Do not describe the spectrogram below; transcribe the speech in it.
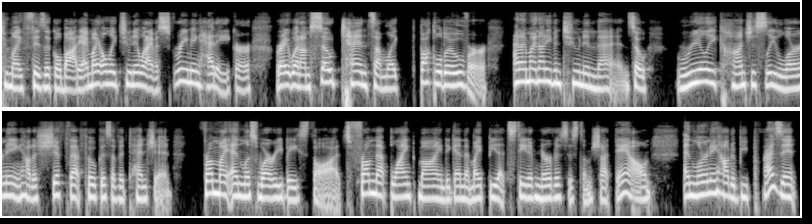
to my physical body. I might only tune in when I have a screaming headache or, right, when I'm so tense, I'm like buckled over. And I might not even tune in then. So, really consciously learning how to shift that focus of attention from my endless worry based thoughts, from that blank mind, again, that might be that state of nervous system shut down, and learning how to be present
